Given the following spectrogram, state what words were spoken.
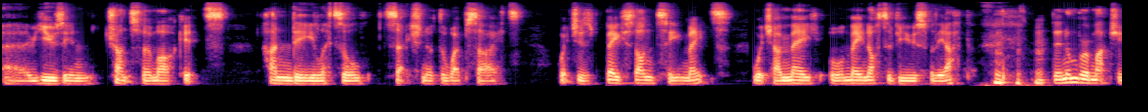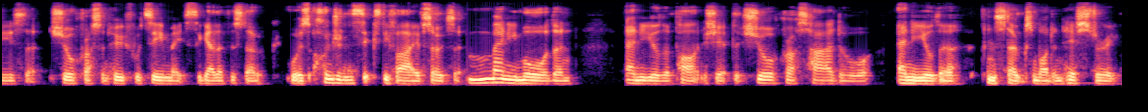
uh, using transfer markets handy little section of the website, which is based on teammates, which I may or may not have used for the app. the number of matches that Shawcross and Huth were teammates together for Stoke was 165, so it's many more than any other partnership that Shawcross had or any other in Stoke's modern history.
